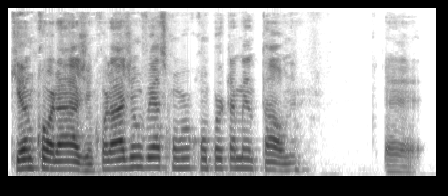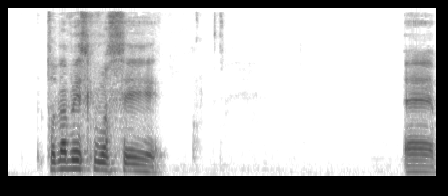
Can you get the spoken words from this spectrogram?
Que é ancoragem? Ancoragem é um viés comportamental, né? É, toda vez que você é,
